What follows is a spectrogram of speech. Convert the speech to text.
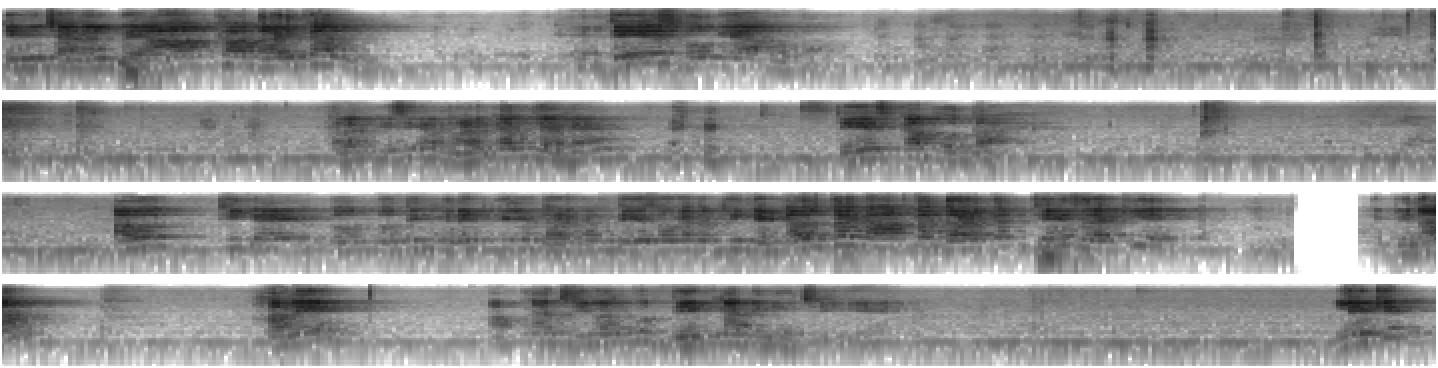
टीवी चैनल पे आपका धड़कन। तेज हो गया होगा। मतलब किसी का धड़कन जो है तेज कब होता है? अब ठीक है, दो दो, तीन मिनट के लिए धड़कन तेज हो गया तो ठीक है। कल तक आपका धड़कन तेज रखिए। बिना हमें अपना जीवन को देखना भी नहीं चाहिए। लेकिन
